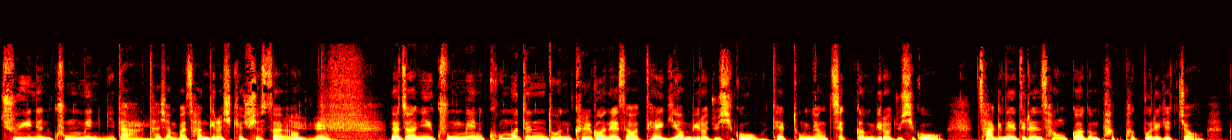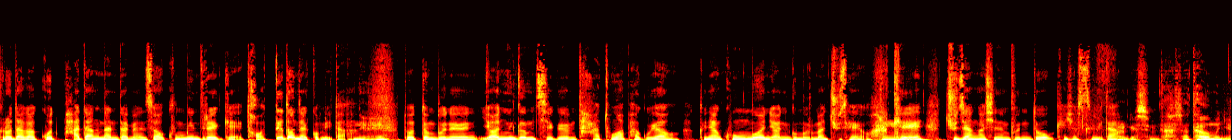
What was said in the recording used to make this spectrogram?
주인은 국민입니다. 다시 한번 상기를 시켜주셨어요. 음. 예. 여전히 국민 코 묻은 돈 긁어내서 대기업 밀어주시고 대통령 측근 밀어주시고 자기네들은 성과금 팍팍 뿌리겠죠. 그러다가 곧 바닥 난다면서 국민들에게 더 뜯어낼 겁니다. 네. 또 어떤 분은 연금 지금 다 통합하고요. 그냥 공무원 연금으로만 주세요. 이렇게 주장하시는 분도 계셨습니다. 알겠습니다. 자, 다음은요.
